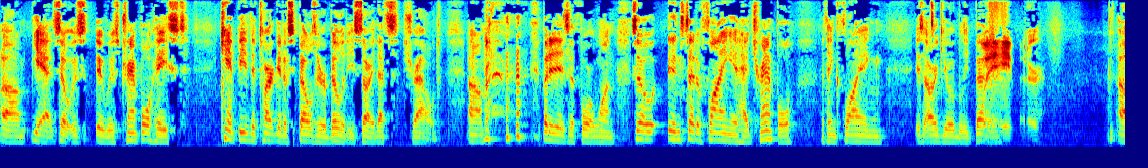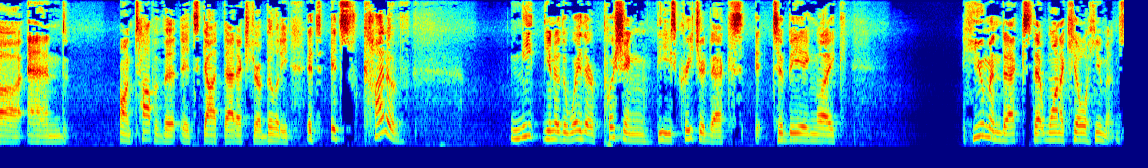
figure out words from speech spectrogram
Um, yeah, so it was it was trample haste. Can't be the target of spells or abilities. Sorry, that's shroud. Um, but it is a four one. So instead of flying, it had trample. I think flying is arguably better. way better. Uh, and on top of it, it's got that extra ability. It's it's kind of neat, you know, the way they're pushing these creature decks to being like human decks that want to kill humans.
